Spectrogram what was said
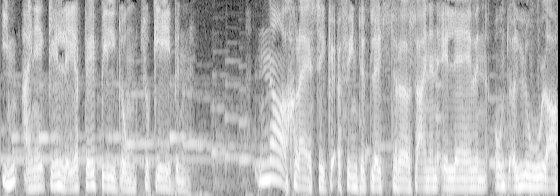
ihm eine gelehrte Bildung zu geben. Nachlässig findet letzterer seinen Eleven und Lula,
